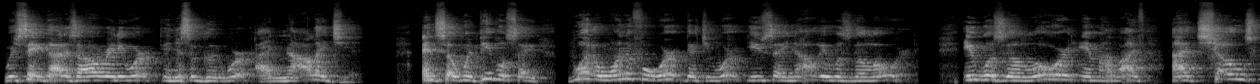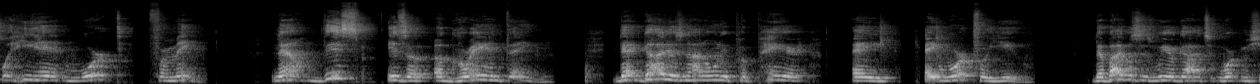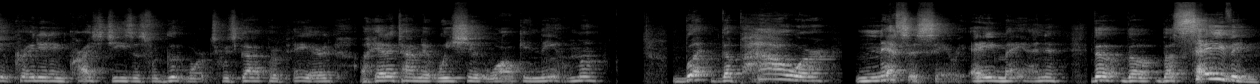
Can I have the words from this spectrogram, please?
We're saying God has already worked and it's a good work. I acknowledge it. And so when people say, What a wonderful work that you worked, you say, No, it was the Lord. It was the Lord in my life. I chose what He had worked for me. Now, this is a, a grand thing that God has not only prepared a, a work for you, the Bible says we are God's workmanship created in Christ Jesus for good works, which God prepared ahead of time that we should walk in them. But the power necessary. Amen. The, the, the saving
